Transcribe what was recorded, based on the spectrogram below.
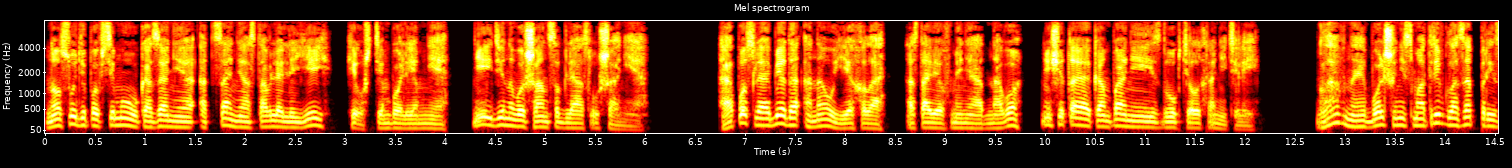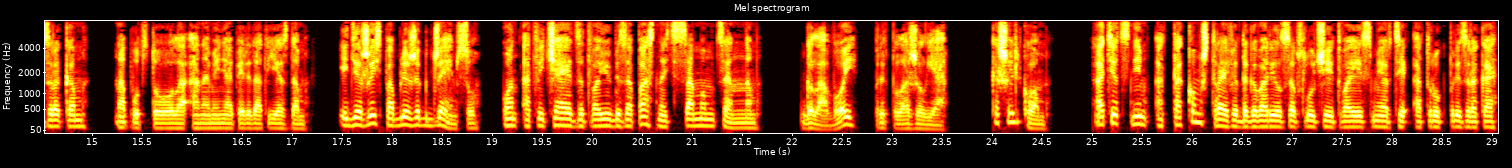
Но, судя по всему, указания отца не оставляли ей, и уж тем более мне, ни единого шанса для ослушания. А после обеда она уехала, оставив меня одного, не считая компании из двух телохранителей. «Главное, больше не смотри в глаза призракам», — напутствовала она меня перед отъездом, «и держись поближе к Джеймсу. Он отвечает за твою безопасность самым ценным. Головой, предположил я. Кошельком. Отец с ним о таком штрафе договорился в случае твоей смерти от рук призрака,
